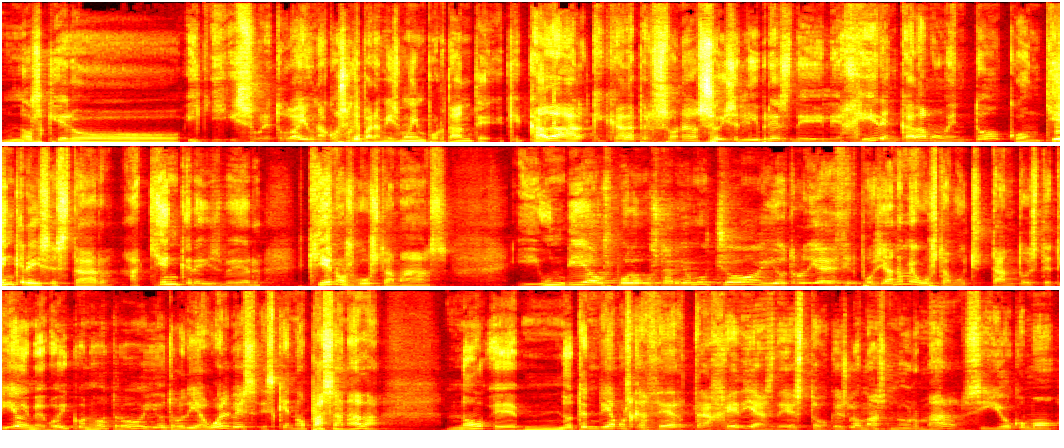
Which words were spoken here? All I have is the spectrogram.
No os quiero. Y, y sobre todo hay una cosa que para mí es muy importante: que cada, que cada persona sois libres de elegir en cada momento con quién queréis estar, a quién queréis ver, quién os gusta más. Y un día os puedo gustar yo mucho y otro día decir, pues ya no me gusta mucho tanto este tío y me voy con otro y otro día vuelves. Es que no pasa nada. No, eh, no tendríamos que hacer tragedias de esto, que es lo más normal. Si yo como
